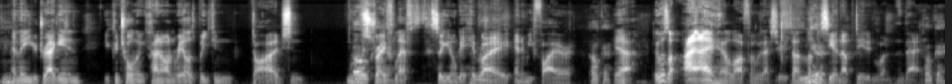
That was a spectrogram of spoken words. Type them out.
Mhm. and then you're dragging, you're controlling kind of on rails, but you can dodge and move Okay. strafe left so you don't get hit Right. by enemy fire. Okay. Yeah, it was. I, I had a lot of fun with that series. I'd love Yeah. to see an updated one of that. Okay.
